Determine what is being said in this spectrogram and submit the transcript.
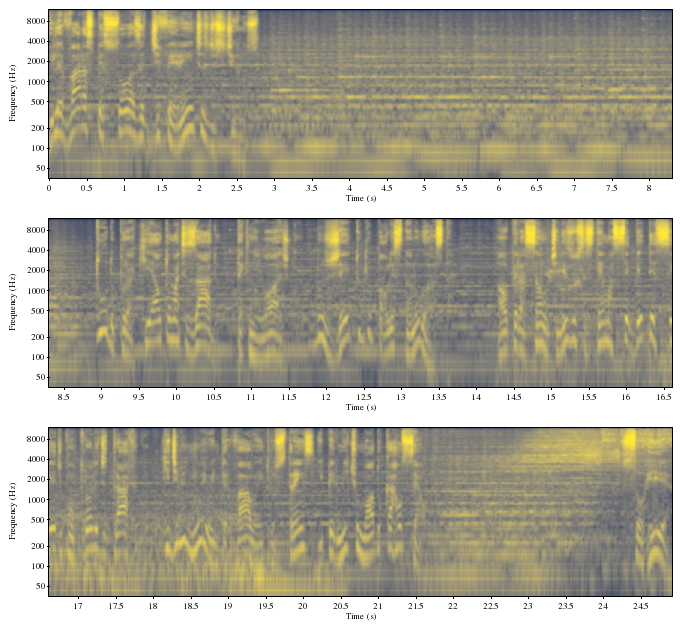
e levar as pessoas a diferentes destinos. Tudo por aqui é automatizado, tecnológico, do jeito que o paulistano gosta. A operação utiliza o sistema CBTC de controle de tráfego, que diminui o intervalo entre os trens e permite o modo carrossel. Sorria,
